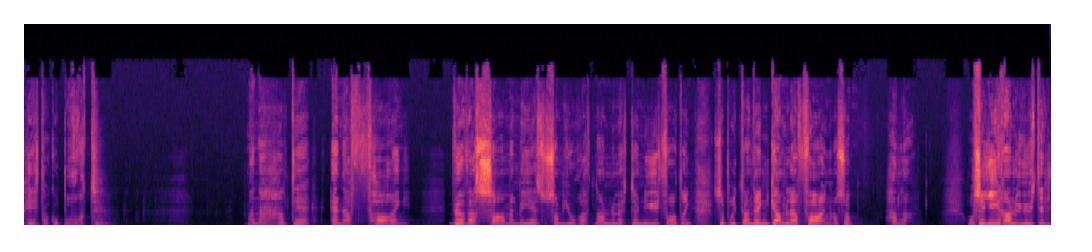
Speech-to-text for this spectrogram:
Peter går bort. Men han hadde en erfaring ved å være sammen med Jesus som gjorde at når han møtte en ny utfordring, så brukte han den gamle erfaringen, og så handla han. Og så gir han ut en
